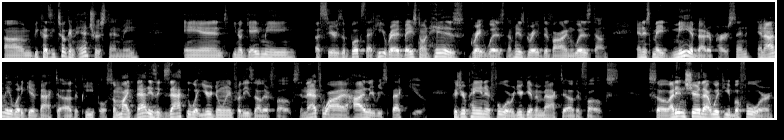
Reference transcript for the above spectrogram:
um, because he took an interest in me, and you know, gave me a series of books that he read based on his great wisdom, his great divine wisdom. And it's made me a better person, and I'm able to give back to other people. So, Mike, that is exactly what you're doing for these other folks. And that's why I highly respect you because you're paying it forward. You're giving back to other folks. So, I didn't share that with you before.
